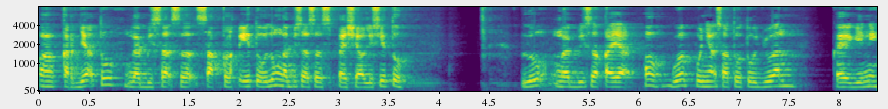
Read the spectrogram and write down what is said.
eh, kerja tuh nggak bisa sesaklek itu, lu nggak bisa sespesialis itu lu nggak bisa kayak oh gue punya satu tujuan kayak gini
